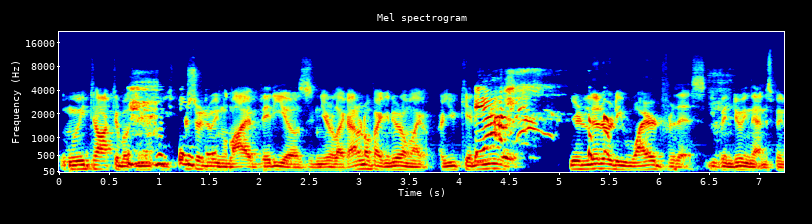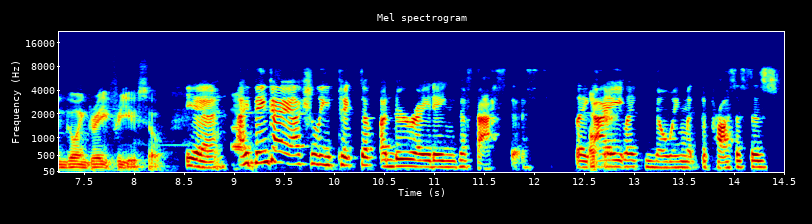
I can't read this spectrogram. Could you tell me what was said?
When we talked about you, you started doing live videos and you're like, I don't know if I can do it. I'm like, are you kidding yeah. me? You're literally wired for this. You've been doing that and it's been going great for you. So yeah, um, I think I actually picked up underwriting the fastest. Like okay. I like knowing what the processes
